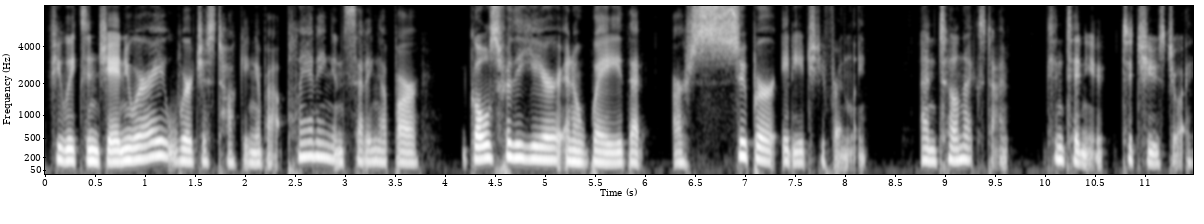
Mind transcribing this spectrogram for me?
few weeks in January, we're just talking about planning and setting up our goals for the year in a way that are super ADHD friendly. Until next time, continue to choose joy.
